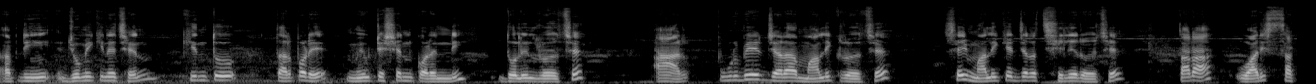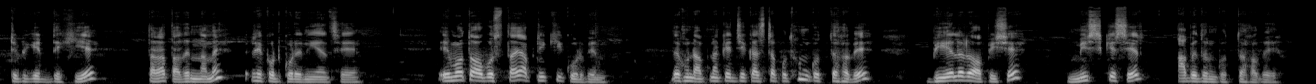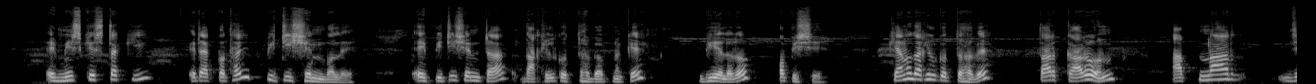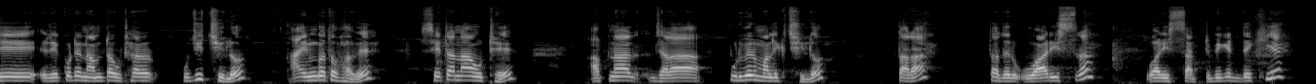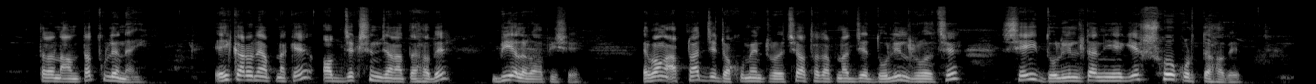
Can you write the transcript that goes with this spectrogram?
আপনি জমি কিনেছেন, কিন্তু তারপরে মিউটেশন করেননি, দলিল রয়েছে। আর পূর্বের যারা মালিক রয়েছে, সেই মালিকের যারা ছেলে রয়েছে, তারা ওয়ারিস সার্টিফিকেট দেখিয়ে তারা তাদের নামে রেকর্ড করে নিয়েছে। এমতো অবস্থায় আপনি কি করবেন? দেখুন, আপনাকে যে কাজটা প্রথম করতে হবে বিএলআর অফিসে মিস কেসের আবেদন করতে হবে। এই মিস কেসটা কি? এটা এক কথায় পিটিশন বলে। এই পিটিশনটা দাখিল করতে হবে আপনাকে বিএলআরও অফিসে। কেন দাখিল করতে হবে? তার কারণ আপনার যে রেকর্ডে নামটা ওঠার উচিত ছিল, আইনগতভাবে সেটা না উঠে আপনার যারা পূর্বের মালিক ছিল, তারা তাদের ওয়ারিসরা, ওয়ারিস সার্টিফিকেট দেখিয়ে তারা নামটা তুলে নেয়। এই কারণে আপনাকে অবজেকশন জানাতে হবে বিএলআর অফিসে। এবং আপনার যে ডকুমেন্ট রয়েছে, অর্থাৎ আপনার যে দলিল রয়েছে, সেই দলিলটা নিয়ে গিয়ে শো করতে হবে।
